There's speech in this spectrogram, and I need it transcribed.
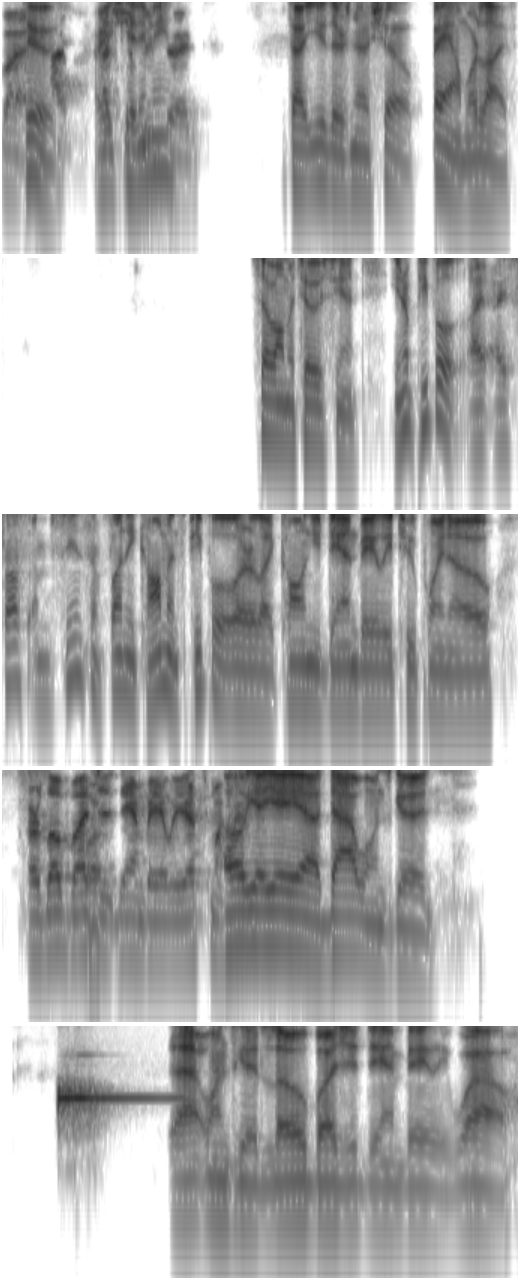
But Dude, I- are I you kidding me? good. Without you, there's no show. Bam, we're live. So Amatosian. You know, people I, I saw I'm seeing some funny comments. People are like calling you Dan Bailey 2.0. Or low budget Dan Bailey. That's my Oh favorite. yeah, yeah, yeah. That one's good. That one's good. Low budget Dan Bailey. Wow.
